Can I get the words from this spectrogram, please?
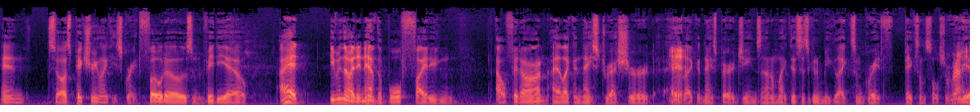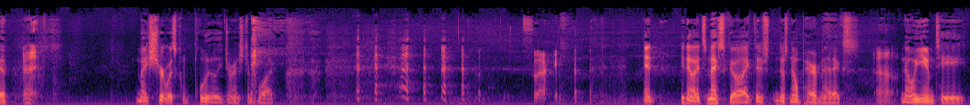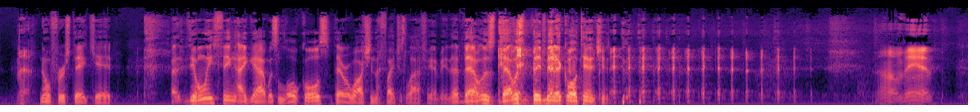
and so I was picturing like these great photos and video. I had, even though I didn't have the bullfighting outfit on, I had like a nice dress shirt, I had like a nice pair of jeans on. I'm like, this is going to be like some great pics on social right, media. right. My shirt was completely drenched in blood, Sorry. and you know, it's Mexico. Like, there's there's no paramedics, Uh, no EMT. yeah. no first aid kit. Uh, the only thing I got was locals that were watching the fight just laughing at me. That that was that was the medical attention. Oh man.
